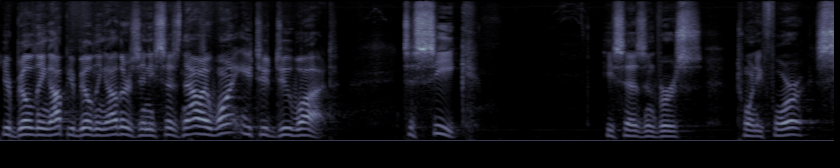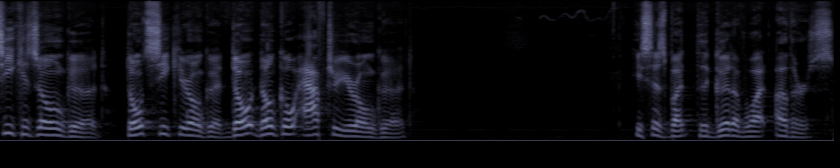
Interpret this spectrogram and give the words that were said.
You're building up, you're building others, and he says, Now I want you to do what? to seek. He says in verse 24, seek his own good. Don't seek your own good. Don't, don't go after your own good. He says, but the good of what? Others.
